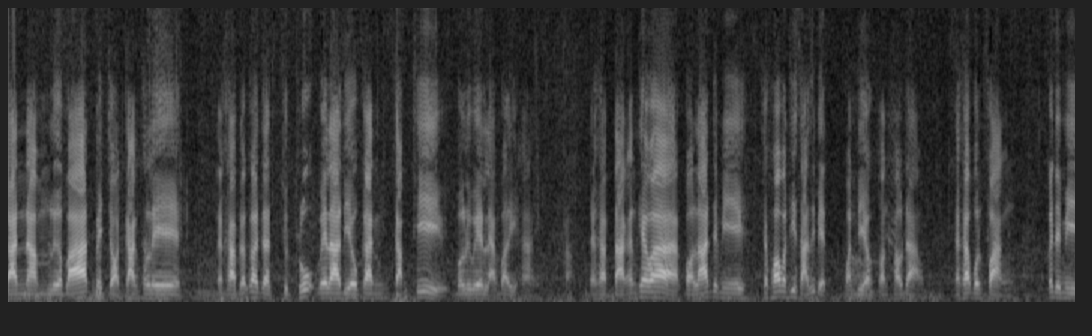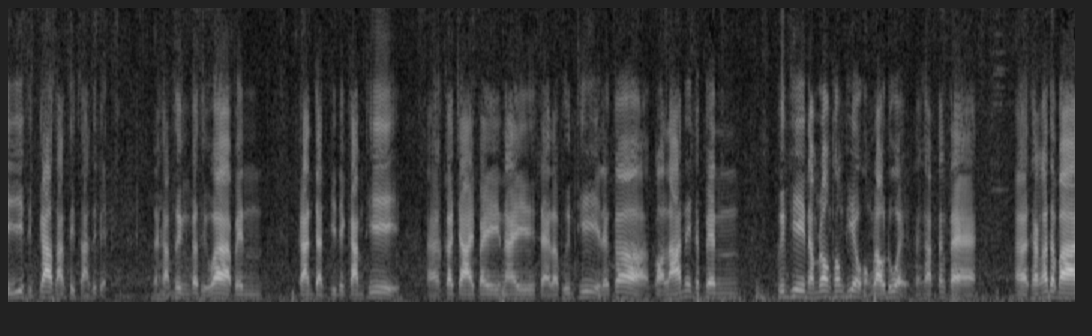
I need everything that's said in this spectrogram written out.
การนำเรือบาสไปจอดกลางทะเลนะครับแล้วก็จะจุดพลุเวลาเดียวกันกับที่บริเวณแหลมบารีไฮครับนะครับต่างกันแค่ว่าเกาะล้านจะมีเฉพาะวันที่ 31 วันเดียวตอนเขาน์ดาวน์นะครับบนฝั่งก็จะมี 29 30 31นะครับซึ่งก็ถือว่าเป็นการจัดกิจกรรมที่อ่า กระจายไปในแต่ละพื้นที่ แล้วก็เกาะล้านนี่จะเป็นพื้นที่นำร่องท่องเที่ยวของเราด้วยนะครับ ตั้งแต่ทางรัฐบาล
